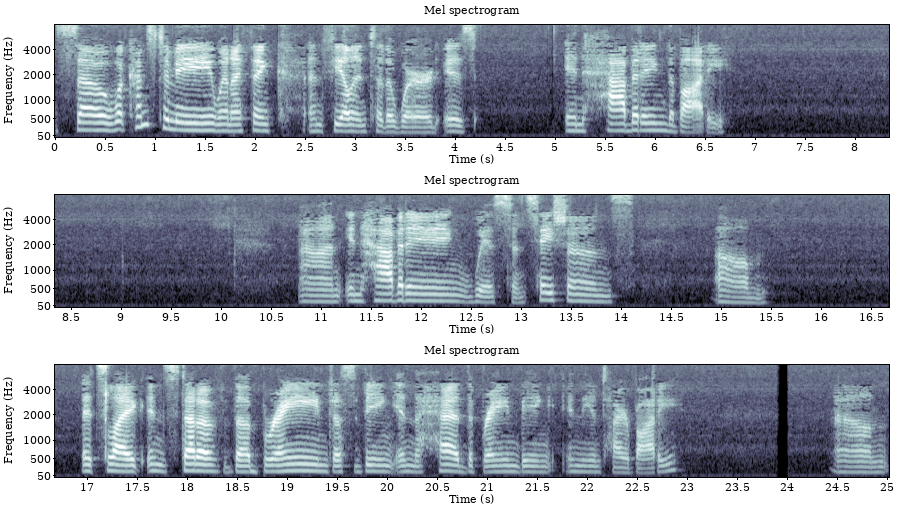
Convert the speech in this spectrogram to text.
So, what comes to me when I think and feel into the word is inhabiting the body. And inhabiting with sensations. Um, it's like instead of the brain just being in the head, the brain being in the entire body. And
